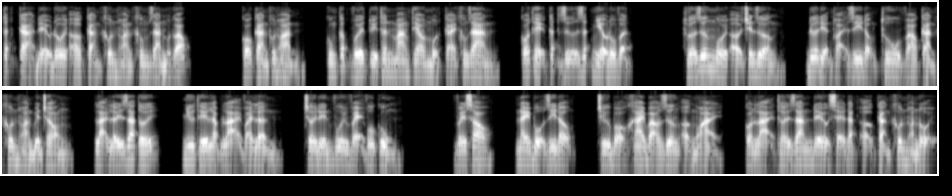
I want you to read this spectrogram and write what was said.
tất cả đều đôi ở càn khôn hoàn không gian một góc. Có càn khôn hoàn, cung cấp với tùy thân mang theo một cái không gian, có thể cất giữ rất nhiều đồ vật. Hứa Dương ngồi ở trên giường, đưa điện thoại di động thu vào càn khôn hoàn bên trong, lại lấy ra tới, như thế lặp lại vài lần, chơi đến vui vẻ vô cùng. Về sau, này bộ di động, trừ bỏ khai bảo dương ở ngoài, còn lại thời gian đều sẽ đặt ở càn khôn hoàn nội,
